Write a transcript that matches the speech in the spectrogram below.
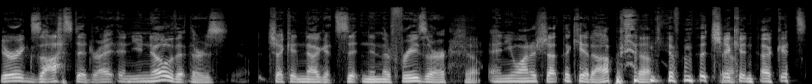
you're exhausted, right? And you know that there's chicken nuggets sitting in the freezer yeah. and you want to shut the kid up and yeah. give him the chicken yeah. nuggets.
